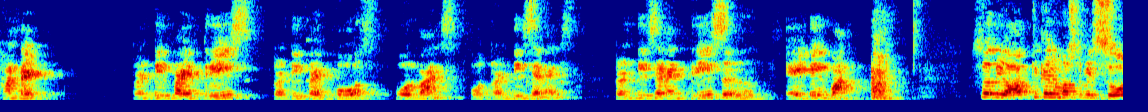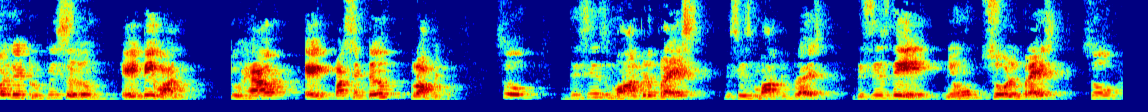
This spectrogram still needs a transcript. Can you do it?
100. 25 threes, 25 fours, 4 ones, 4 27s, 27 threes, uh, 81. so the article must be sold at rupees uh, 81 to have 8% profit. So this is marked price, this is marked price, this is the new sold price. So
